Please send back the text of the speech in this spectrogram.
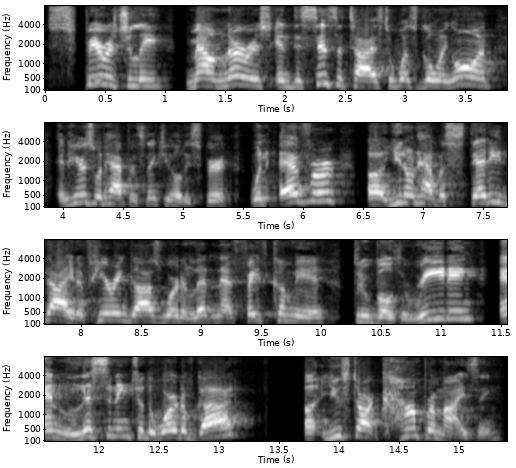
spiritually malnourished and desensitized to what's going on. And here's what happens. Thank you, Holy Spirit. Whenever uh, you don't have a steady diet of hearing God's word and letting that faith come in through both reading and listening to the word of God, uh, you start compromising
